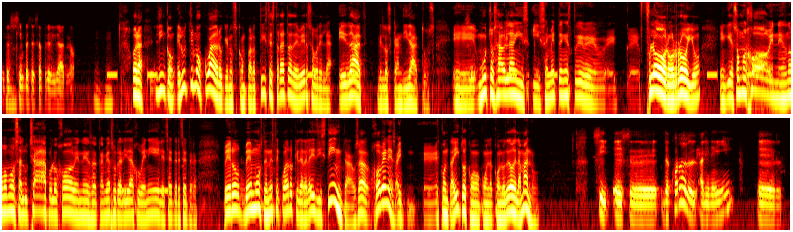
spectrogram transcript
Entonces, siempre es esa prioridad, ¿no? Ahora, Lincoln, el último cuadro que nos compartiste trata de ver sobre la edad de los candidatos. Eh, muchos hablan y, se meten este eh, flor o rollo en que somos jóvenes, no vamos a luchar por los jóvenes, a cambiar su realidad juvenil, etcétera, etcétera. Pero vemos en este cuadro que la realidad es distinta. O sea, jóvenes hay eh, con, con, los dedos de la mano. Sí, es, de acuerdo al, al INEI,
